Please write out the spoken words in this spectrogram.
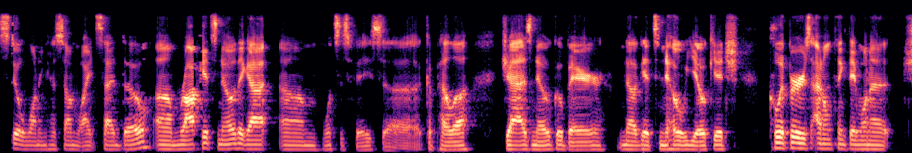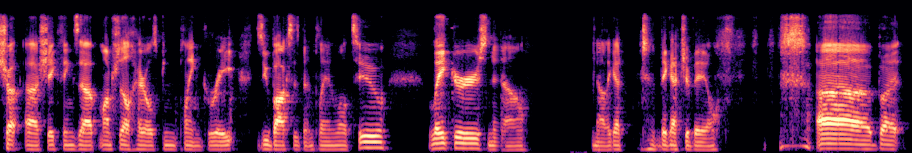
still wanting Hassan Whiteside though. Um, Rockets, no, they got um, what's his face, uh, Capela. Jazz, no. Gobert. Nuggets, no. Jokic. Clippers, I don't think they want to sh- uh, shake things up. Montrezl Harrell's been playing great. Zubac's has been playing well too. Lakers, no, no, they got they got JaVale. uh, but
